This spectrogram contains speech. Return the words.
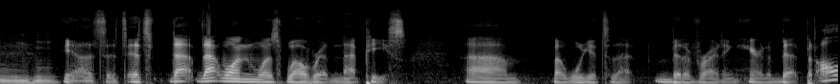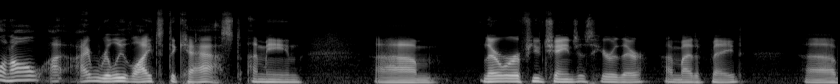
Mm-hmm. Yeah, it's it's, it's that that one was well written that piece, um, but we'll get to that bit of writing here in a bit. But all in all, I, I really liked the cast. I mean, um, there were a few changes here or there I might have made, uh,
